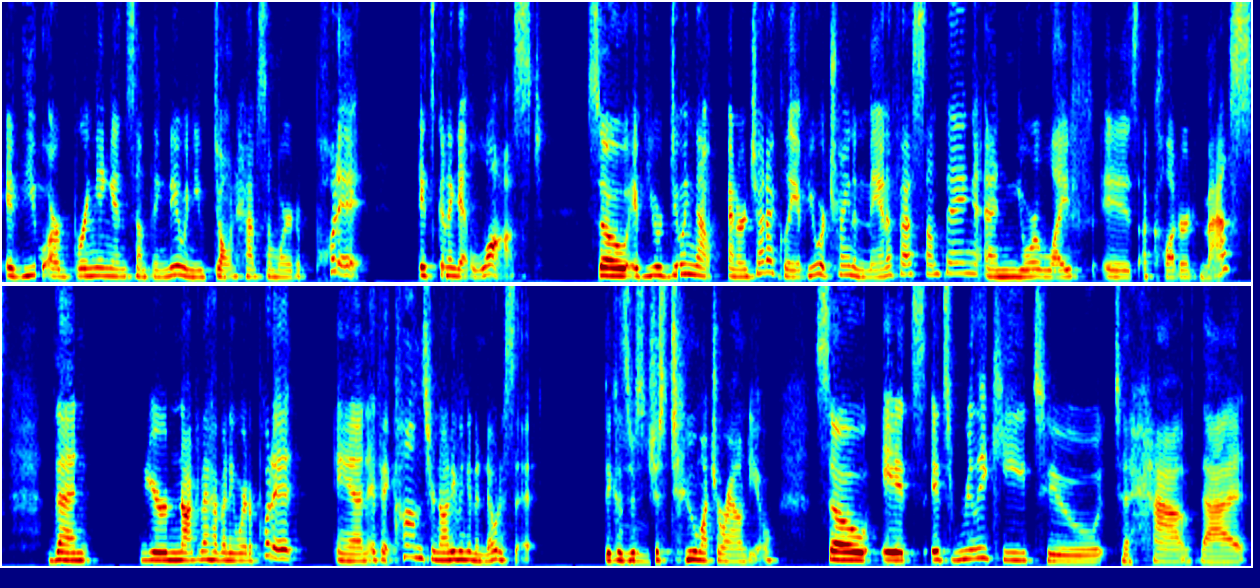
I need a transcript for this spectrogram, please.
If you are bringing in something new and you don't have somewhere to put it it's going to get lost so if you're doing that energetically, if you are trying to manifest something and your life is a cluttered mess, then you're not going to have anywhere to put it. And if it comes, you're not even going to notice it because mm. there's just too much around you. So it's it's really key to to have that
